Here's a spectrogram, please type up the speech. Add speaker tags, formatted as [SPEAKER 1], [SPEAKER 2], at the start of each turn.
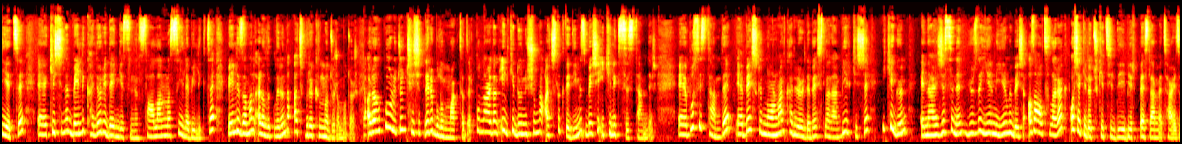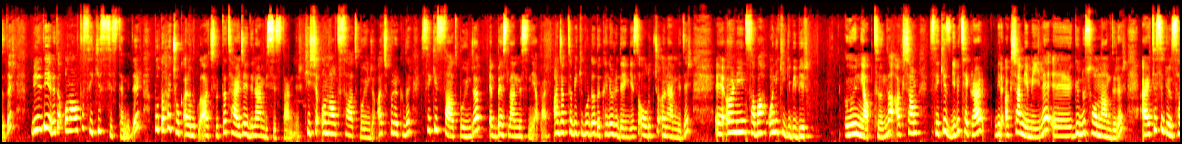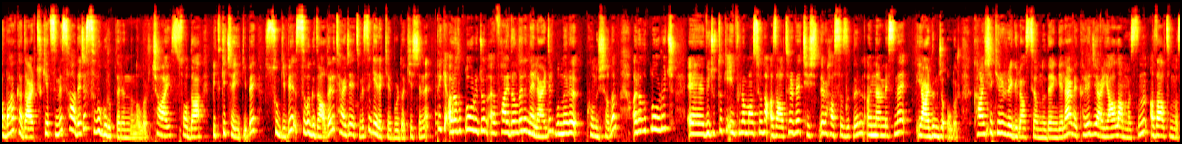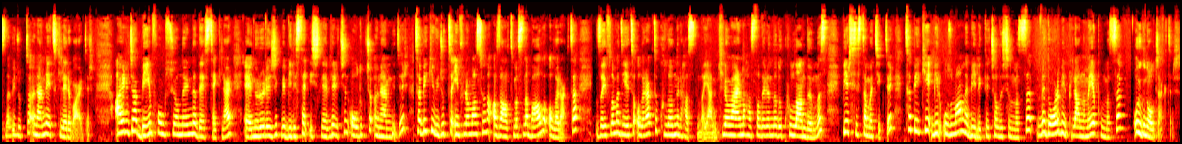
[SPEAKER 1] diyeti e, kişinin belli kalori dengesinin sağlanması ile birlikte belli zaman aralıklarında aç bırakılma durumudur. Aralıklı orucun çeşitleri bulunmaktadır. Bunlardan ilki dönüşümlü açlık dediğimiz 5'e 2'lik sistemdir. E, bu sistemde 5 gün normal kaloride beslenen bir kişi 2 gün enerjisinin %20-25'i azaltılarak o şekilde tüketildiği bir beslenme tarzıdır. Bir diğeri de 16-8 sistemidir. Bu daha çok aralıklı açlıkta tercih edilen bir sistemdir. Kişi 16 saat boyunca aç bırakılır, 8 saat boyunca e, beslenmesini yapar. Ancak tabii ki burada da kalori dengesi oldukça önemlidir. Ee, örneğin sabah 12 gibi bir öğün yaptığında akşam 8 gibi tekrar bir akşam yemeğiyle e, günü sonlandırır. Ertesi gün sabaha kadar tüketimi sadece sıvı gruplarından olur. Çay, soda, bitki çayı gibi, su gibi sıvı gıdaları tercih etmesi gerekir burada kişinin. Peki aralıklı orucun e, faydaları nelerdir? Bunları konuşalım. Aralıklı oruç e, vücuttaki inflamasyonu azaltır ve çeşitli hastalıkların önlenmesine yardımcı olur. Kan şekeri regülasyonunu dengeler ve karaciğer yağlanmasının azaltılmasına vücutta önemli etkileri vardır. Ayrıca beyin fonksiyonlarını da destekler. E, nörolojik ve bilişsel işlevler için oldukça önemlidir. Tabii ki vücutta inflamasyonu azaltmasına bağlı olarak da zayıflama diyeti olarak da kullanılır aslında. Yani kilo verme hastalarında da kullandığımız bir sistematiktir. Tabii ki bir uzmanla birlikte çalışılması ve doğru bir planlama yapılması uygun olacaktır.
